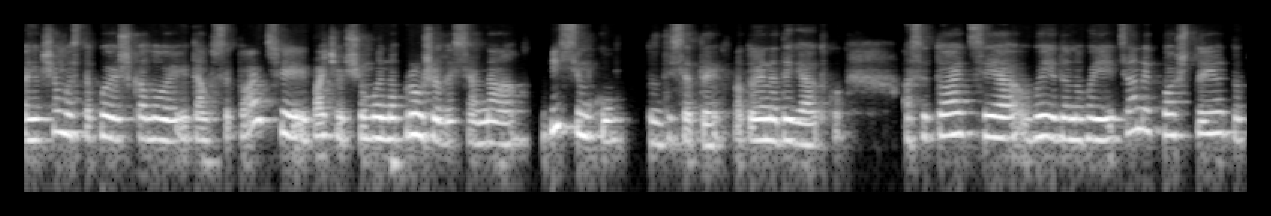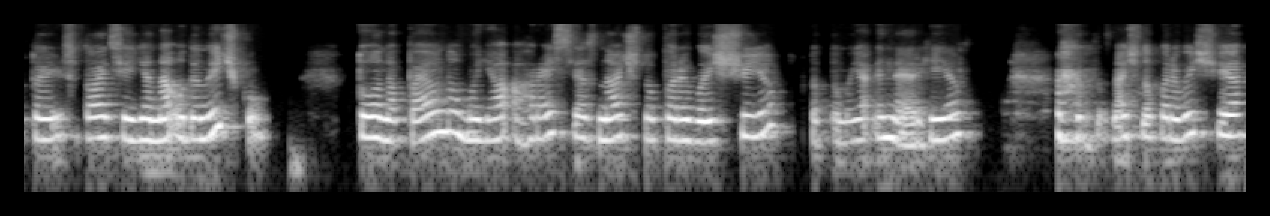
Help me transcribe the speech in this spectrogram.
якщо ми з такою шкалою йдемо в ситуацію і бачимо, що ми напружилися на вісімку з десяти, а то і на дев'ятку, а ситуація виїденого яйця не коштує, тобто ситуація є на одиничку, то напевно моя агресія значно перевищує, тобто моя енергія значно перевищує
